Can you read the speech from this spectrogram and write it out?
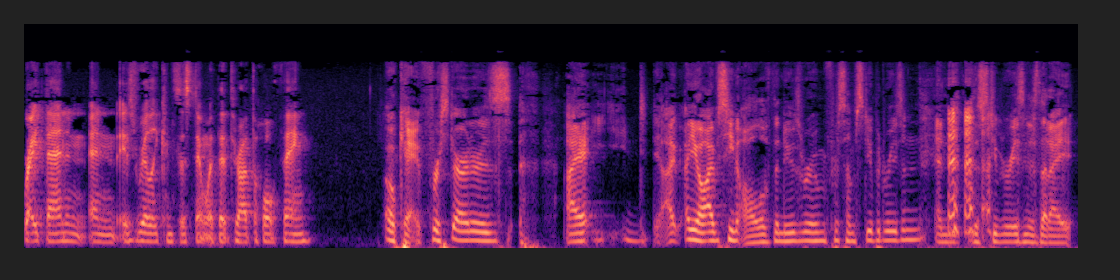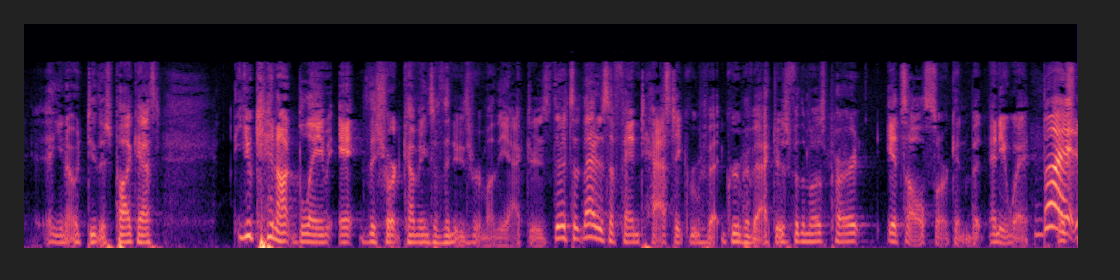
right then, and, and is really consistent with it throughout the whole thing. Okay, for starters, I, I, you know, I've seen all of the newsroom for some stupid reason, and the stupid reason is that I, you know, do this podcast. You cannot blame it, the shortcomings of the newsroom on the actors. That's a, that is a fantastic group of, group of actors for the most part. It's all Sorkin, but anyway, But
